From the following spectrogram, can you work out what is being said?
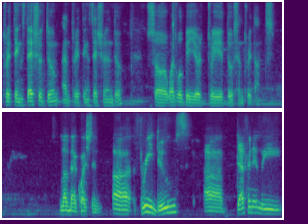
three things they should do and three things they shouldn't do. So, what will be your three do's and three don'ts? Love that question. Uh, three do's. Uh, definitely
